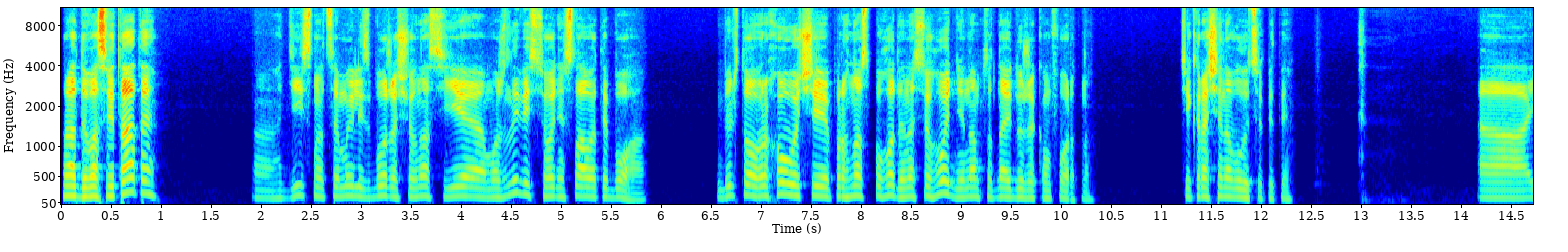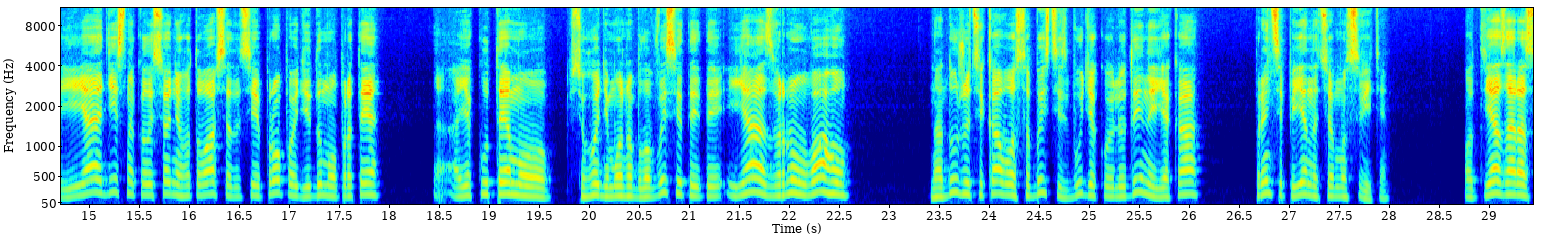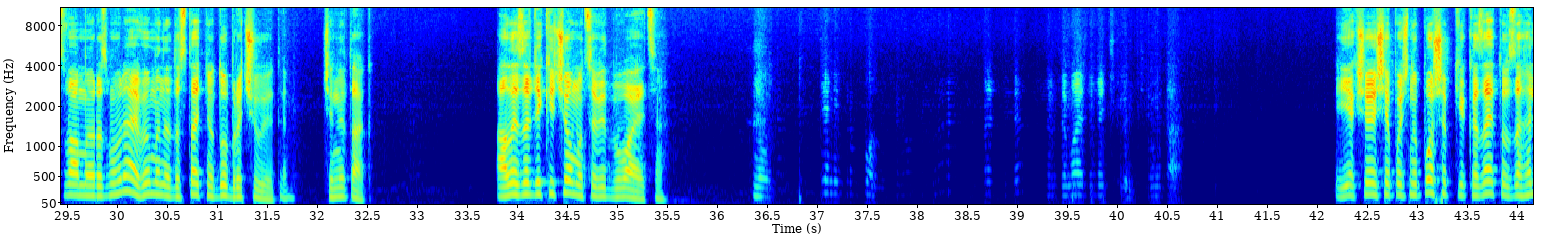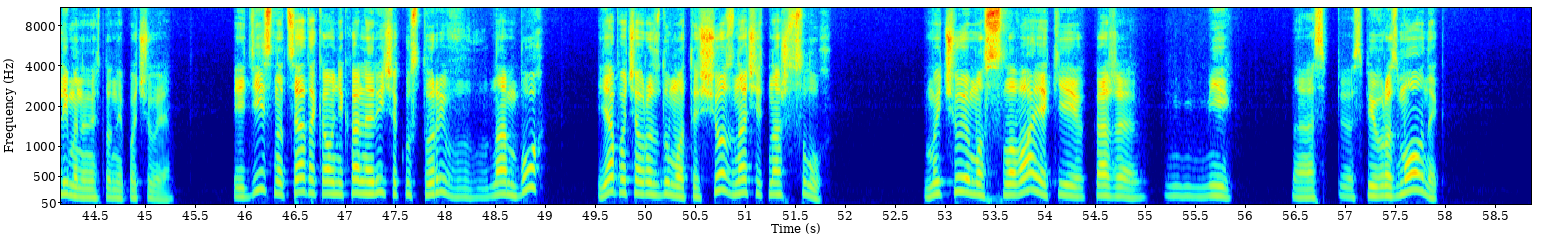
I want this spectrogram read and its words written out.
Радий вас вітати. Дійсно, це милість Божа, що в нас є можливість сьогодні славити Бога. Більш того, враховуючи прогноз погоди на сьогодні, нам тут навіть дуже комфортно. Чи краще на вулицю піти? І я дійсно, коли сьогодні готувався до цієї проповіді, думав про те, яку тему сьогодні можна було б висвітлити. І я звернув увагу на дуже цікаву особистість будь-якої людини, яка, в принципі, є на цьому світі. От я зараз з вами розмовляю, ви мене достатньо добре чуєте. Чи не так? Але завдяки чому це відбувається? Ну, є мікрофон. І якщо я ще почну пошепки казати, то взагалі мене ніхто не почує. І дійсно, ця така унікальна річ, яку створив нам Бог, я почав роздумувати, що значить наш слух. Ми чуємо слова, які каже мій е, співрозмовник,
